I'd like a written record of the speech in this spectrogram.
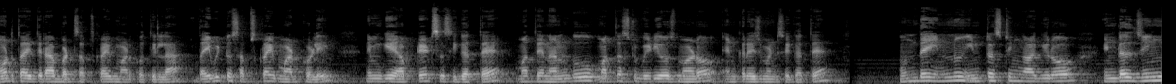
ನೋಡ್ತಾ ಇದ್ದೀರಾ ಬಟ್ ಸಬ್ಸ್ಕ್ರೈಬ್ ಮಾಡ್ಕೋತಿಲ್ಲ. ದಯವಿಟ್ಟು ಸಬ್ಸ್ಕ್ರೈಬ್ ಮಾಡ್ಕೊಳ್ಳಿ. ನಿಮಗೆ ಅಪ್ಡೇಟ್ಸ್ ಸಿಗುತ್ತೆ. ಮತ್ತು ನನಗೂ ಮತ್ತಷ್ಟು ವೀಡಿಯೋಸ್ ಮಾಡೋ ಎನ್ಕರೇಜ್ಮೆಂಟ್ ಸಿಗುತ್ತೆ. ಮುಂದೆ ಇನ್ನೂ ಇಂಟ್ರೆಸ್ಟಿಂಗ್ ಆಗಿರೋ ಇಂಡಲ್ಜಿಂಗ್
